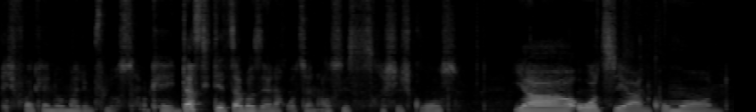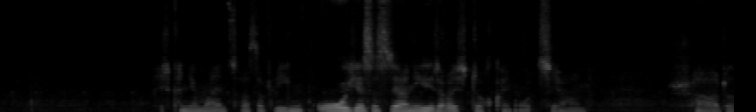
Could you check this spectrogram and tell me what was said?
Ich folge ja nur mal dem Fluss. Okay, das sieht jetzt aber sehr nach Ozean aus. Hier ist richtig groß. Ja, Ozean, come on. Ich kann ja mal ins Wasser fliegen. Oh, hier ist es sehr niedrig. Doch kein Ozean. Schade.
